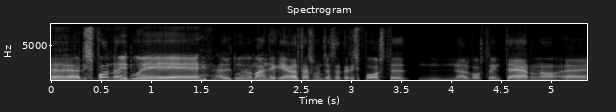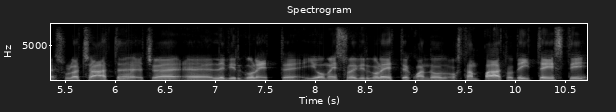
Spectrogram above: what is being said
Eh, rispondo alle due, alle due, domande che in realtà sono già state risposte al vostro interno eh, sulla chat, cioè eh, le virgolette. Io ho messo le virgolette quando ho stampato dei testi,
